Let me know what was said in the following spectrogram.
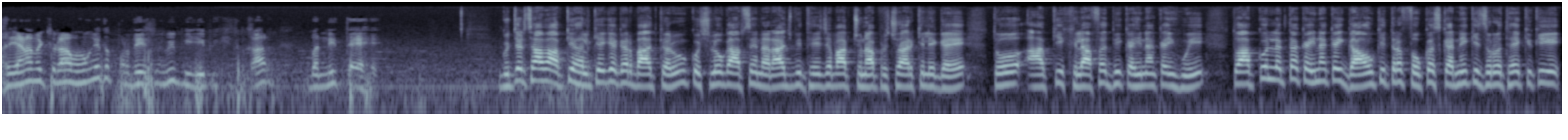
हरियाणा में चुनाव होंगे तो प्रदेश में भी बीजेपी की सरकार बननी तय है। गुज्जर साहब, आपके हल्के की अगर बात करूँ, कुछ लोग आपसे नाराज़ भी थे जब आप चुनाव प्रचार के लिए गए तो आपकी खिलाफत भी कहीं ना कहीं हुई। तो आपको लगता कहीं ना कहीं गाँव की तरफ़ फोकस करने की ज़रूरत है? क्योंकि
